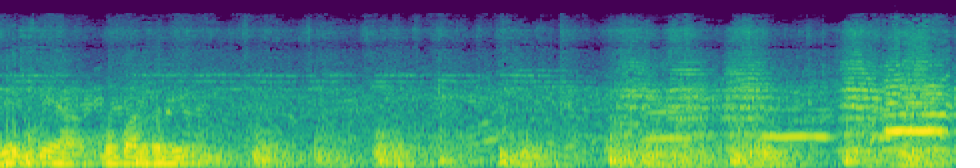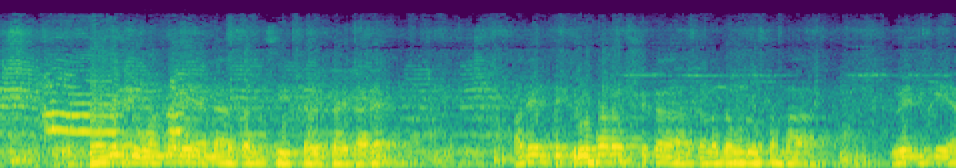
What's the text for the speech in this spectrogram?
ವೇದಿಕೆಯ ಮುಂಭಾಗದಲ್ಲಿ ಧ್ವಜಕ್ಕೆ ವಂದನೆಯನ್ನ ಸಲ್ಲಿಸಿ ತೆರಳ್ತಾ ಇದ್ದಾರೆ. ಅದೇ ರೀತಿ ಗೃಹ ರಕ್ಷಕ ದಳದವರು ಸಹ ವೇದಿಕೆಯ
